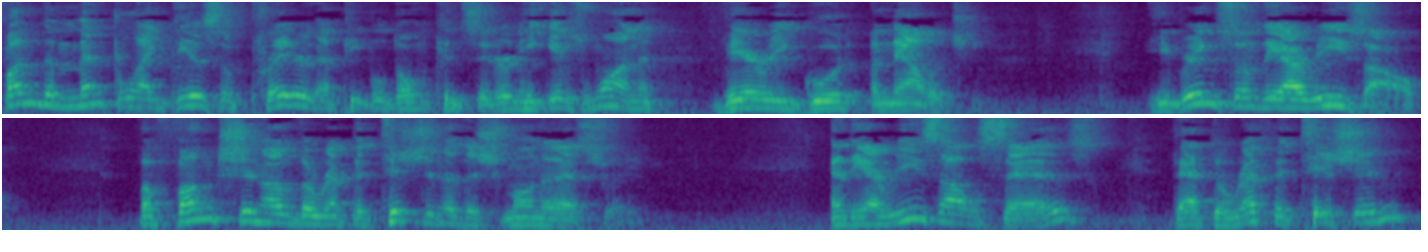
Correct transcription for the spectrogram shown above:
fundamental ideas of prayer that people don't consider. And he gives one very good analogy. He brings from the Arizal the function of the repetition of the Shemona Esrei. And the Arizal says that the repetition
